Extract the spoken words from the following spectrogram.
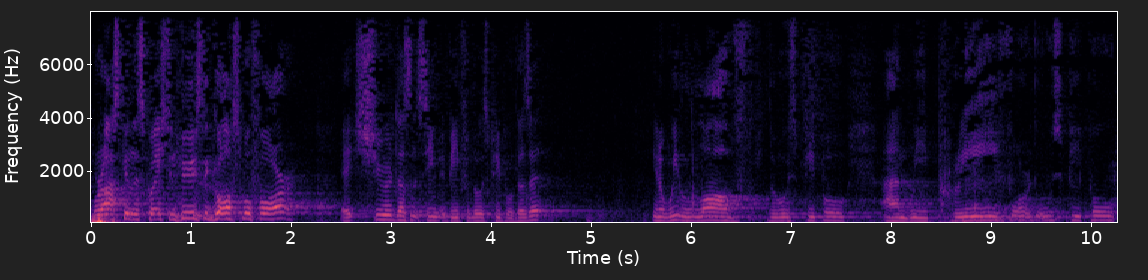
we're asking this question, who is the gospel for? It sure doesn't seem to be for those people, does it? You know, we love those people and we pray for those people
